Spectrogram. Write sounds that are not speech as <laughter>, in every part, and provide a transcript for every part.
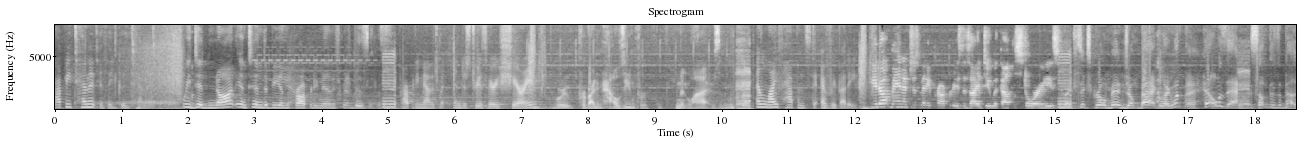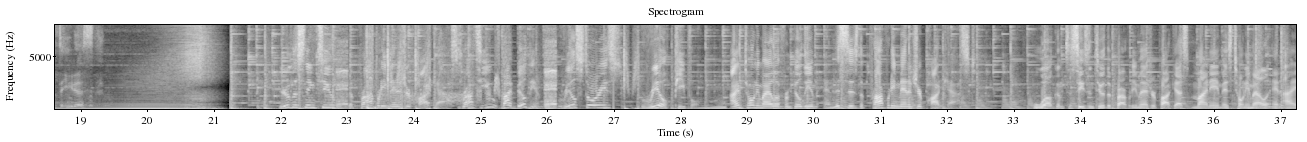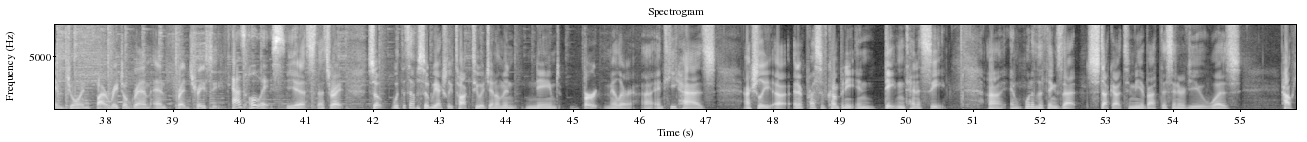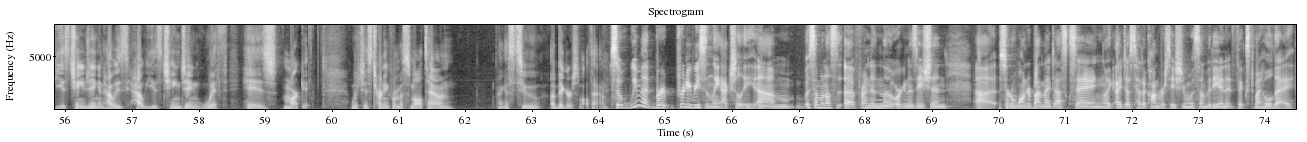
happy tenant is a good tenant. We did not intend to be in the property management business. The property management industry is very sharing. We're providing housing for human lives. And life happens to everybody. You don't manage as many properties as I do without the stories. Like six grown men jump back, like, what the hell was that? Something's about to eat us. You're listening to the Property Manager Podcast, brought to you by Buildium. Real stories, real people. I'm Tony Milo from Buildium, and this is the Property Manager Podcast. Welcome to season two of the Property Manager Podcast. My name is Tony Milo, and I am joined by Rachel Graham and Fred Tracy. As always. Yes, that's right. So, with this episode, we actually talked to a gentleman named Bert Miller, uh, and he has actually uh, an impressive company in Dayton, Tennessee. Uh, and one of the things that stuck out to me about this interview was how he is changing and how he's how he is changing with his market, which is turning from a small town I guess, to a bigger small town. So we met Bert pretty recently, actually. Um, someone else, a friend in the organization, uh, sort of wandered by my desk saying, like, I just had a conversation with somebody and it fixed my whole day.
